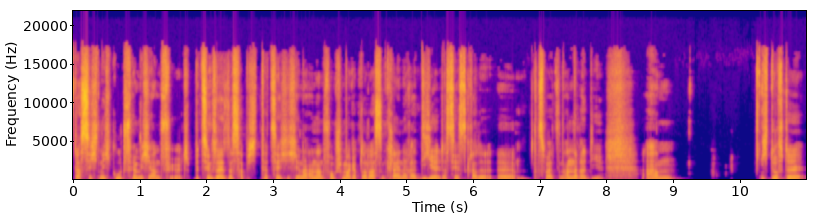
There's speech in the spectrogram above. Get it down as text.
das sich nicht gut für mich anfühlt. Beziehungsweise das habe ich tatsächlich in einer anderen Form schon mal gehabt, aber da ist ein kleinerer Deal. Das hier ist gerade, äh, das war jetzt ein anderer Deal. Ähm, ich durfte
